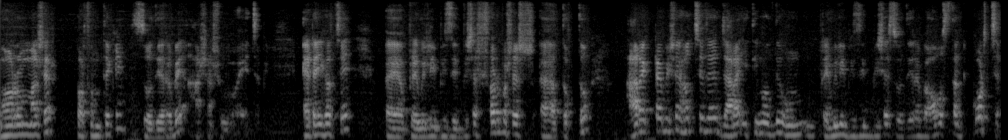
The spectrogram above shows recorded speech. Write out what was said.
মহরম মাসের প্রথম থেকে সৌদি আরবে আসা শুরু হয়ে যাবে। এটাই হচ্ছে ফ্যামিলি ভিজিট বিষয়ের সর্বশেষ তথ্য। আর একটা বিষয় হচ্ছে যে যারা ইতিমধ্যে ফ্যামিলি ভিজিট বিষয়ে সৌদি আরবে অবস্থান করছেন,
